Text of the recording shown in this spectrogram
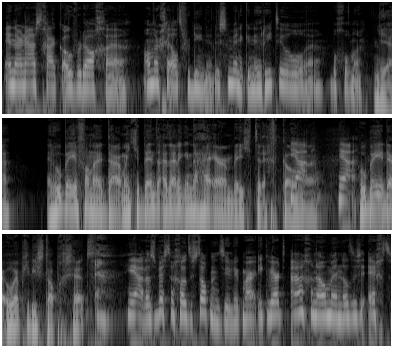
En daarnaast ga ik overdag ander geld verdienen. Dus dan ben ik in de retail begonnen. Ja. En hoe ben je vanuit daar, want je bent uiteindelijk in de HR een beetje terechtgekomen. Ja, ja. Hoe, ben je daar, hoe heb je die stap gezet? Ja, dat is best een grote stap natuurlijk. Maar ik werd aangenomen en dat is echt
